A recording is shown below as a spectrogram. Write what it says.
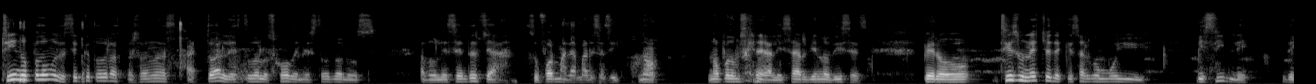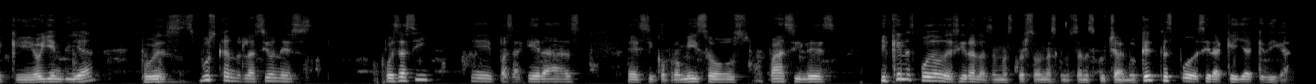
Sí, no podemos decir que todas las personas actuales, todos los jóvenes, todos los adolescentes, ya su forma de amar es así. No, no podemos generalizar, bien lo dices, pero sí es un hecho de que es algo muy visible, de que hoy en día, pues buscan relaciones, pues así, eh, pasajeras, eh, sin compromisos, fáciles. ¿Y qué les puedo decir a las demás personas que nos están escuchando? ¿Qué les puedo decir a aquella que diga,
